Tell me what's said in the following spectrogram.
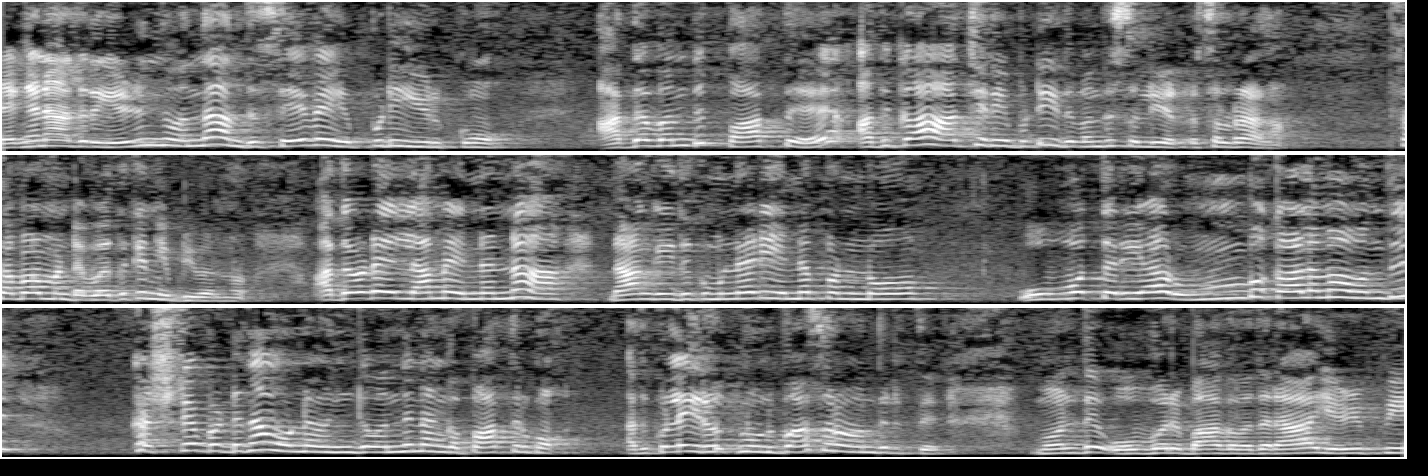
ரங்கநாதர் எழுந்து வந்தால் அந்த சேவை எப்படி இருக்கும்? அதை வந்து பார்த்து அதுக்காக ஆச்சரியப்பட்டு இதை வந்து சொல்லி சொல்கிறாளாம் சபா மண்டபத்துக்கு நீ இப்படி வரணும். அதோட இல்லாமல் என்னென்னா நாங்கள் இதுக்கு முன்னாடி என்ன பண்ணோம்? ஒவ்வொருத்தரையா ரொம்ப காலமாக வந்து கஷ்டப்பட்டு தான் உன்னை இங்கே வந்து நாங்கள் பார்த்துருக்கோம். அதுக்குள்ளே இருபத்தி மூணு பாசரம் வந்துடுது. வந்து ஒவ்வொரு பாகவதராக எழுப்பி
